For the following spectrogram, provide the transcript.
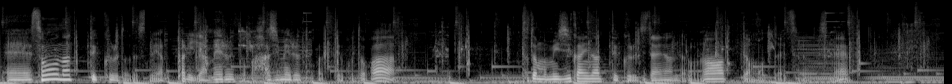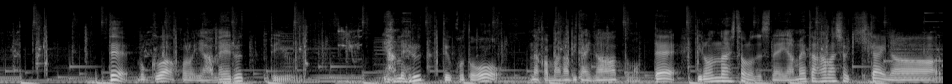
えー、そうなってくるとですねやっぱりやめるとか始めるとかっていうことがとても身近になってくる時代なんだろうなって思ったりするんですね。で僕はこの「やめる」っていう「やめる」っていうことをなんか学びたいなと思っていろんな人のですねやめた話を聞きたいな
